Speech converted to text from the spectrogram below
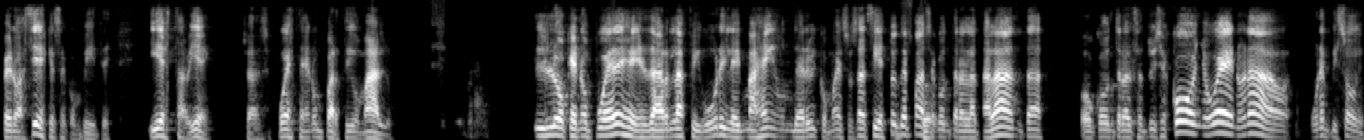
Pero así es que se compite. Y está bien. O sea, se puede tener un partido malo. Lo que no puedes es dar la figura y la imagen en un derby como eso. O sea, si esto te pasa contra el Atalanta o contra el Santo dices, coño, bueno, nada, un episodio,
